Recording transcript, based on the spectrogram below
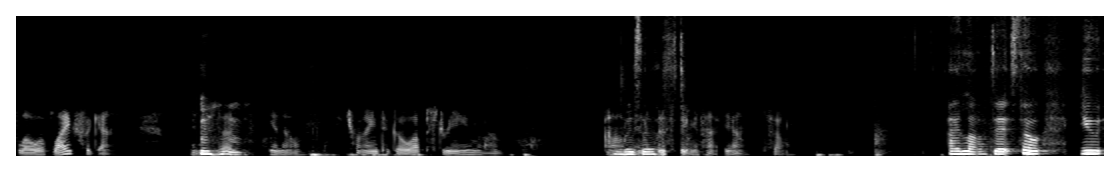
flow of life again instead, mhm. you know, trying to go upstream or um, Resist. Ha- yeah. So. I loved it. So you,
